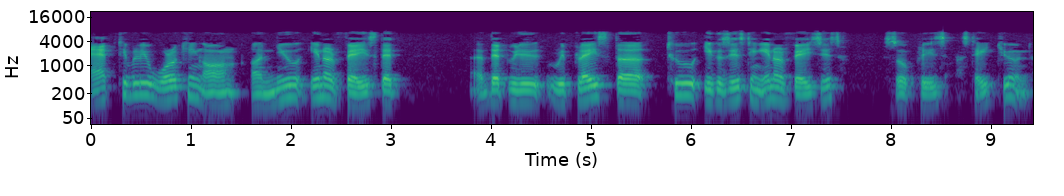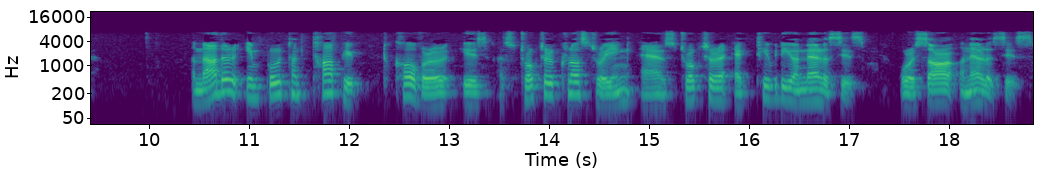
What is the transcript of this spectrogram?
actively working on a new interface that uh, that will replace the two existing interfaces, so please stay tuned. Another important topic to cover is structure clustering and structure activity analysis, or SAR analysis.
